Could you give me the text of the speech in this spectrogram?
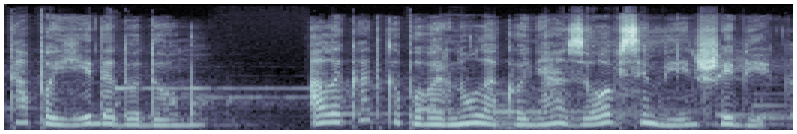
та поїде додому. Але Катка повернула коня зовсім в інший бік.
